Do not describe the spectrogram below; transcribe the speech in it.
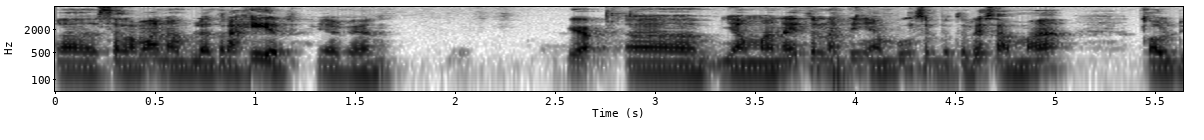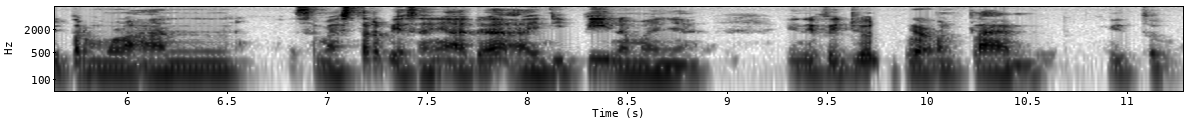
uh, selama enam bulan terakhir ya kan. Ya. Uh, yang mana itu nanti nyambung sebetulnya sama kalau di permulaan semester biasanya ada IDP namanya, Individual ya. Development ya. Plan gitu.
